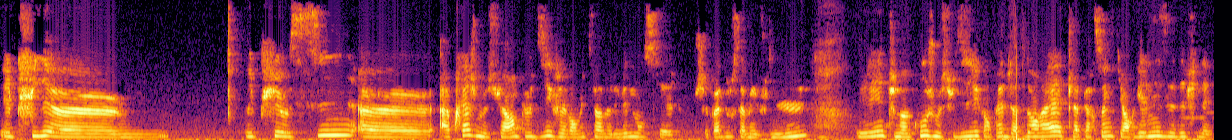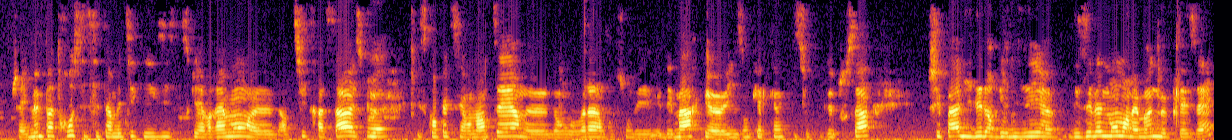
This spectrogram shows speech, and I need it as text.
Et puis, Et puis aussi, euh, après, je me suis un peu dit que j'avais envie de faire de l'événementiel. Je sais pas d'où ça m'est venu. Et tout d'un coup, je me suis dit qu'en fait, j'adorais être la personne qui organise les défilés. Je savais même pas trop si c'est un métier qui existe. Est-ce qu'il y a vraiment euh, un titre à ça Est-ce que, est qu'en fait, c'est en interne, euh, dans, voilà, en fonction des, des marques, ils ont quelqu'un qui s'occupe de tout ça? Je sais pas, l'idée d'organiser des événements dans la mode me plaisait.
